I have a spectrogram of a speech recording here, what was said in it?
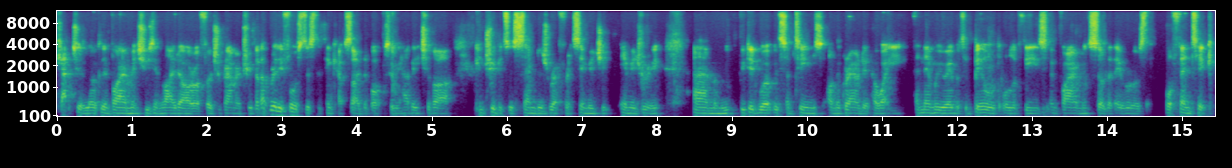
capture local environments using LiDAR or photogrammetry, but that really forced us to think outside the box. So we have each of our contributors send us reference image, imagery. Um, we, did work with some teams on the ground in Hawaii. And then we were able to build all of these environments so that they were as authentic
